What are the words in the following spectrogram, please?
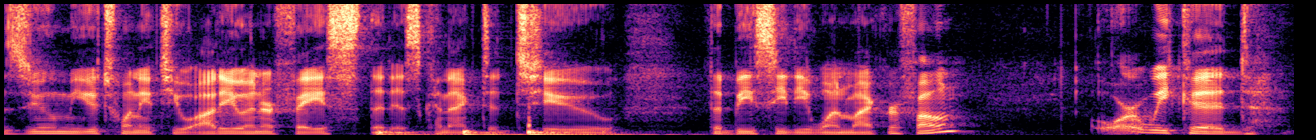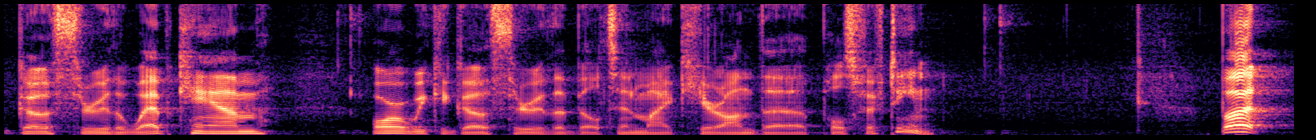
Zoom U22 audio interface that is connected to the BCD1 microphone. Or we could go through the webcam, or we could go through the built-in mic here on the Pulse 15. But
